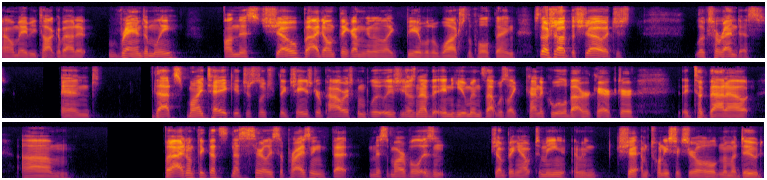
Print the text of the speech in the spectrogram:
I will maybe talk about it randomly on this show, but I don't think I'm gonna like be able to watch the whole thing. It's no shot at the show. It just looks horrendous. And that's my take. It just looks they changed her powers completely. She doesn't have the inhumans that was like kind of cool about her character. They took that out. Um but I don't think that's necessarily surprising that Miss Marvel isn't jumping out to me. I mean, shit, I'm 26 year old and I'm a dude,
